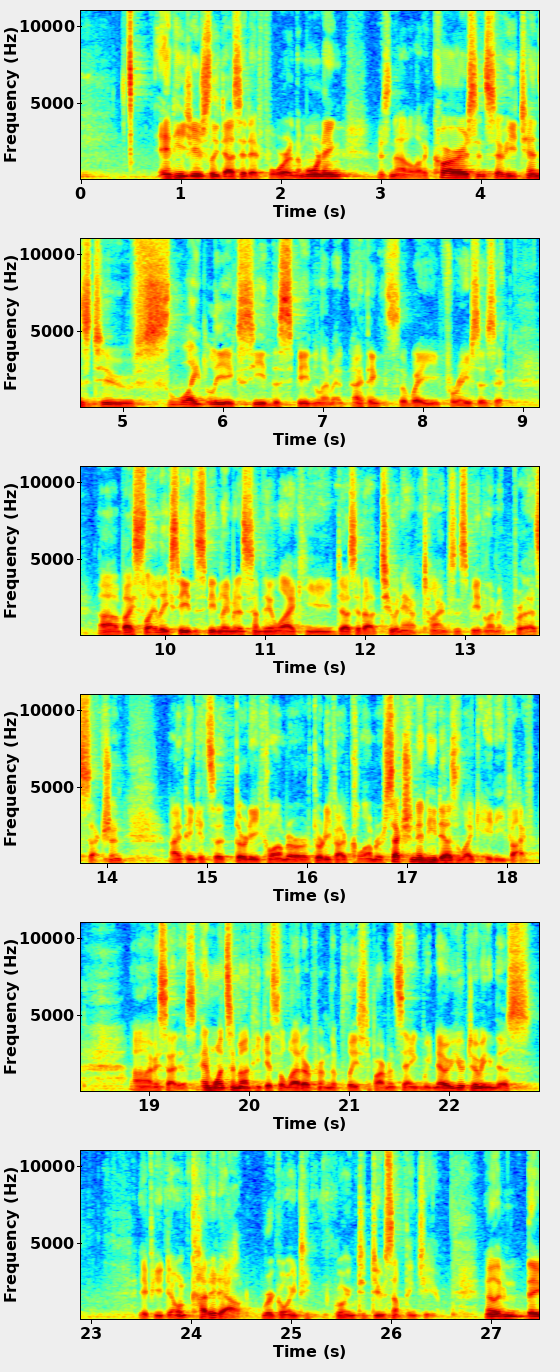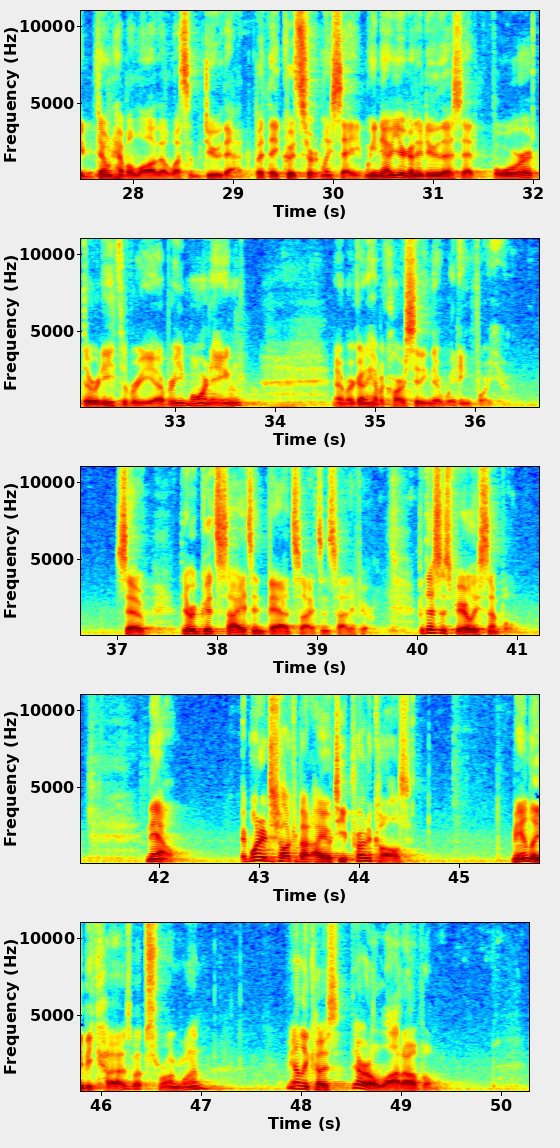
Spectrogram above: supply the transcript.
and he usually does it at four in the morning. There's not a lot of cars, and so he tends to slightly exceed the speed limit. I think that's the way he phrases it. Uh, by slightly exceed the speed limit is something like he does about two and a half times the speed limit for that section. I think it's a 30 kilometer or 35 kilometer section, and he does like 85 uh, inside this. And once a month, he gets a letter from the police department saying, "We know you're doing this. If you don't cut it out, we're going to going to do something to you." Now, they don't have a law that lets them do that, but they could certainly say, "We know you're going to do this at 4:33 every morning, and we're going to have a car sitting there waiting for you." So there are good sides and bad sides inside of here, but this is fairly simple. Now, I wanted to talk about IoT protocols, mainly because, whoops, wrong one mainly because there are a lot of them.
